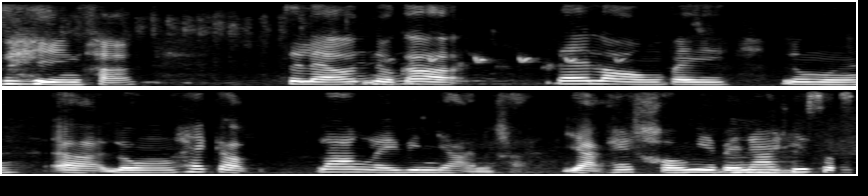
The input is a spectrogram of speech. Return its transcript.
ตัวเองค่ะ เสร็จแล้วหนูก็ได้ลองไปลงมืออ่าลงให้กับร่างไร้วิญญาณค่ะ อยากให้เขามีใบหน้าที่สดใส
